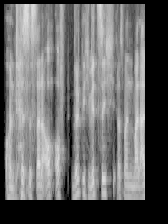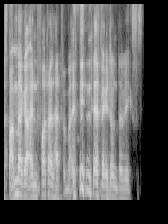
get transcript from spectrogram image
Und das ist dann auch oft wirklich witzig, dass man mal als Bamberger einen Vorteil hat, wenn man in der Welt unterwegs ist.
